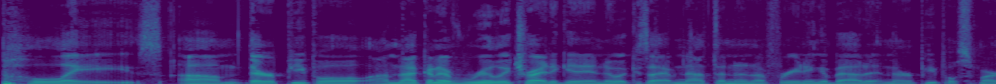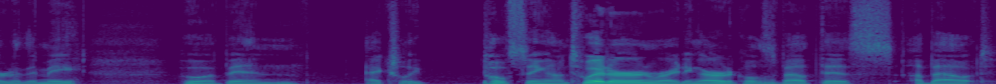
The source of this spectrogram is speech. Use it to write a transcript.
plays. Um, there are people, I'm not going to really try to get into it because I have not done enough reading about it, and there are people smarter than me who have been actually posting on Twitter and writing articles about this, about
